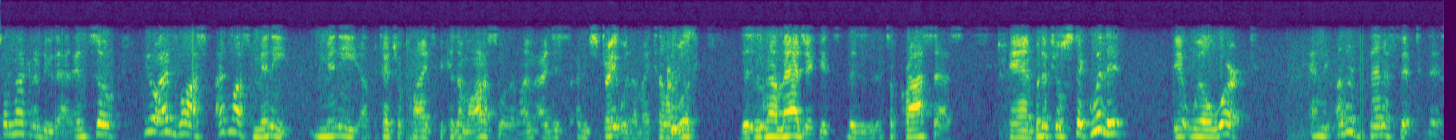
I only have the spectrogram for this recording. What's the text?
So I'm not going to do that. And so, you know, I've lost I've lost many many uh, potential clients because I'm honest with them. I'm, I just I'm straight with them. I tell them, look, this is not magic. It's this is, it's a process. And but if you'll stick with it, it will work. And the other benefit to this,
